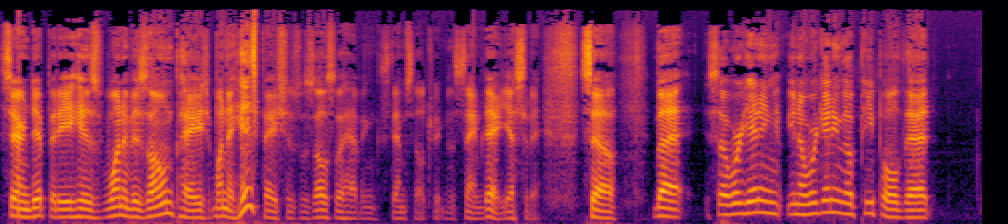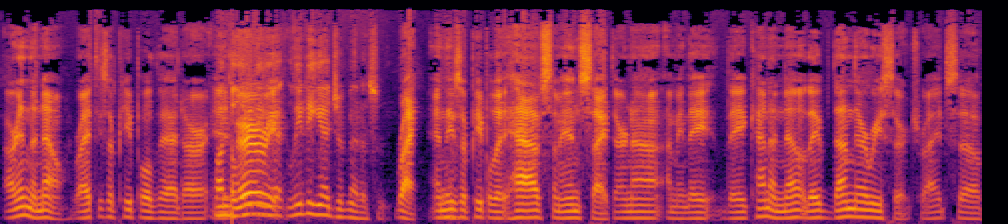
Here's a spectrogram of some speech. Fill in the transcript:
serendipity, his one of his own patient, one of his patients was also having stem cell treatment the same day, yesterday. So, but so we're getting, you know, we're getting the people that are in the know, right? These are people that are On the very leading, leading edge of medicine. Right, and these are people that have some insight. They're not. I mean, they they kind of know. They've done their research, right? So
